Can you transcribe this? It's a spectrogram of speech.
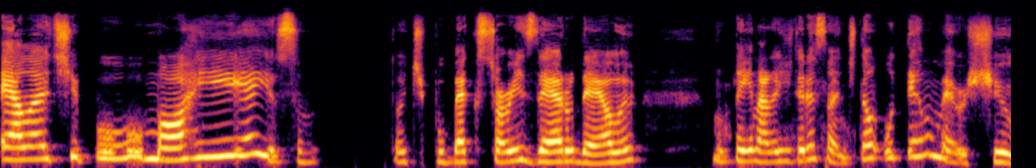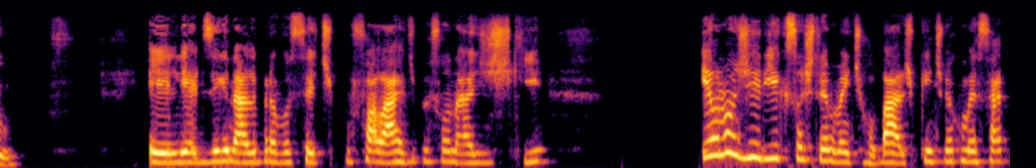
ela, tipo, morre e é isso. Então, tipo, backstory zero dela, não tem nada de interessante. Então, o termo Mary Sue, ele é designado para você, tipo, falar de personagens que eu não diria que são extremamente roubados, porque a gente vai começar a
